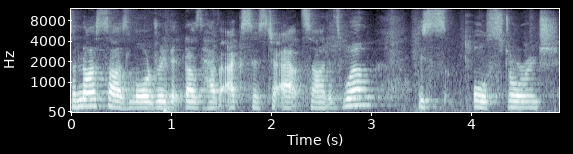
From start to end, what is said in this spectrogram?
It's a nice sized laundry that does have access to outside as well. This is all storage.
